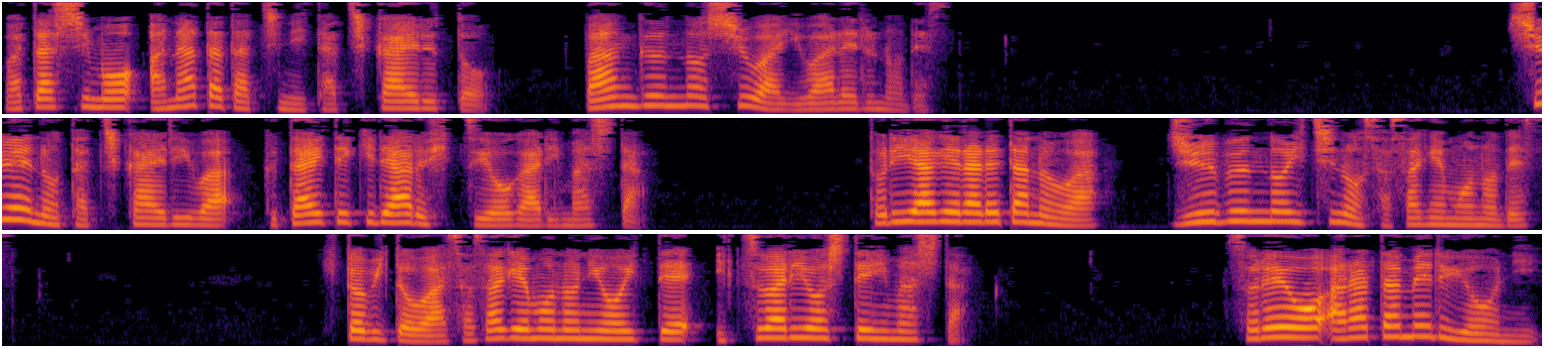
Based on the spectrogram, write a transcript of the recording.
私もあなたたちに立ち返ると万軍の主は言われるのです。主への立ち返りは具体的である必要がありました。取り上げられたのは十分の一の捧げ物です。人々は捧げ物において偽りをしていました。それを改めるように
